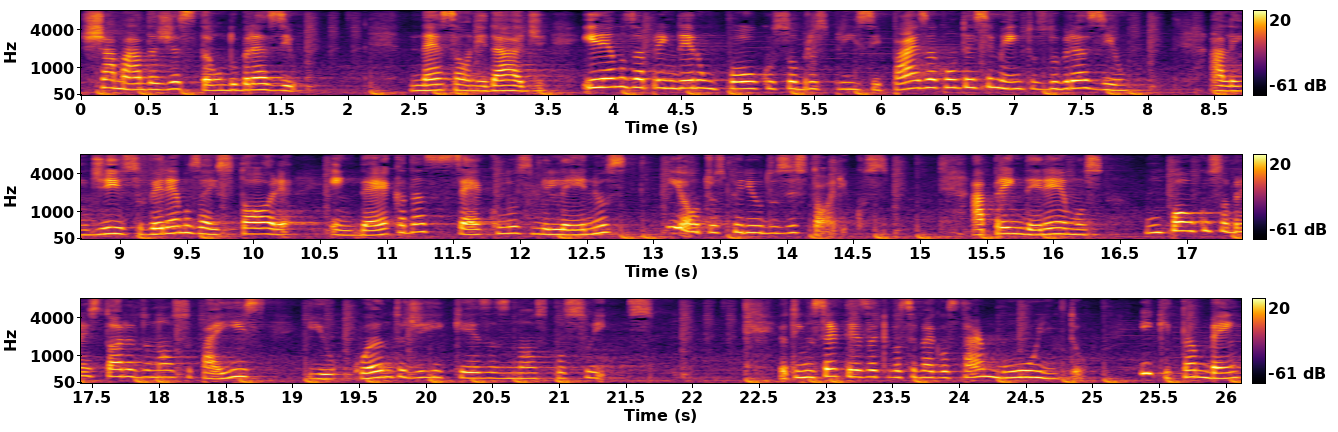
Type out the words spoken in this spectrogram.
chamada Gestão do Brasil. Nessa unidade, iremos aprender um pouco sobre os principais acontecimentos do Brasil. Além disso, veremos a história em décadas, séculos, milênios e outros períodos históricos. Aprenderemos um pouco sobre a história do nosso país e o quanto de riquezas nós possuímos. Eu tenho certeza que você vai gostar muito e que também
